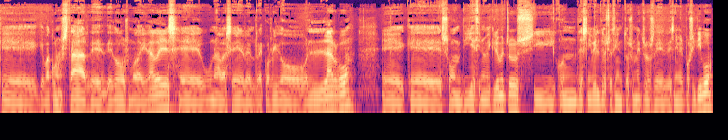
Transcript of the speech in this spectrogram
que, va a constar de, dos modalidades. Eh, una va a ser el recorrido largo, eh, que son 19 kilómetros y con un desnivel de 800 metros de desnivel positivo.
